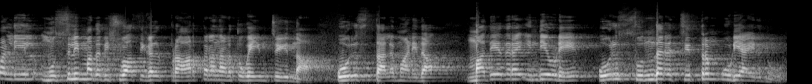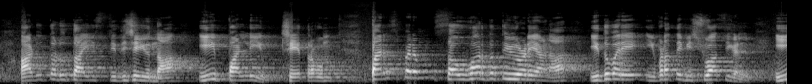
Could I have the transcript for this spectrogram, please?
പള്ളിയിൽ മുസ്ലിം മതവിശ്വാസികൾ പ്രാർത്ഥന നടത്തുകയും ചെയ്യുന്ന ഒരു സ്ഥലമാണിത്. മതേതര ഇന്ത്യയുടെ ഒരു സുന്ദര ചിത്രം കൂടിയായിരുന്നു അടുത്തടുത്തായി സ്ഥിതി ചെയ്യുന്ന ഈ പള്ളിയും ക്ഷേത്രവും. പരസ്പരം സൗഹാർദ്ദത്തിലൂടെയാണ് ഇതുവരെ ഇവിടത്തെ വിശ്വാസികൾ ഈ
